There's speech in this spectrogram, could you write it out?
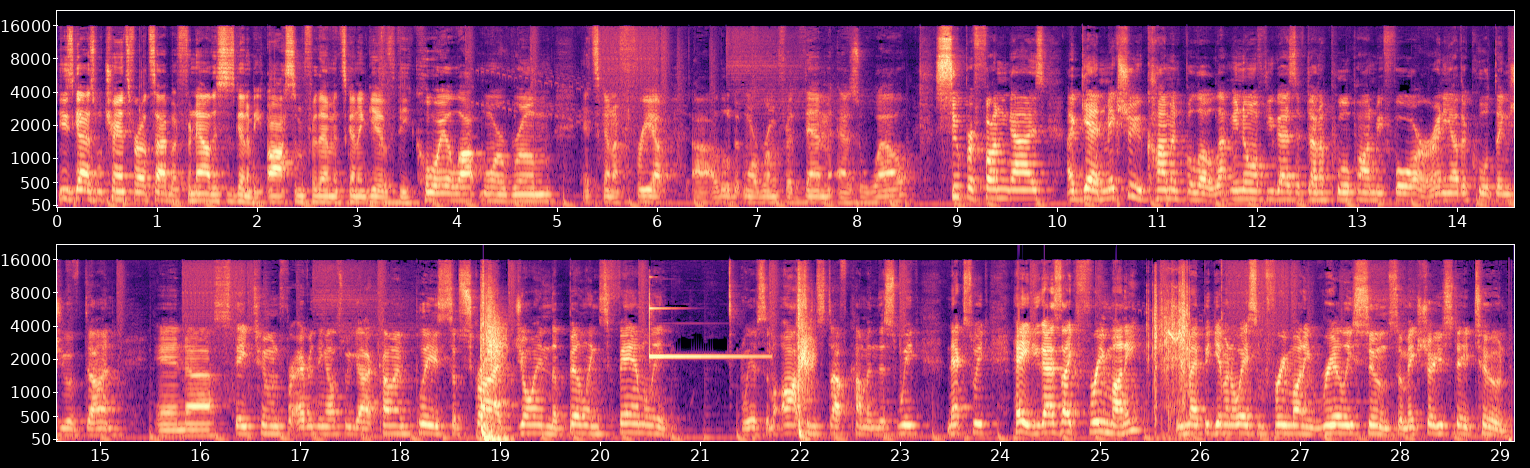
these guys will transfer outside, but for now, this is gonna be awesome for them. It's gonna give the koi a lot more room. It's gonna free up uh, a little bit more room for them as well. Super fun, guys. Again, make sure you comment below. Let me know if you guys have done a pool pond before or any other cool things you have done. And uh, stay tuned for everything else we got coming. Please subscribe, join the Billings family. We have some awesome stuff coming this week. Next week, hey, you guys like free money? We might be giving away some free money really soon, so make sure you stay tuned.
